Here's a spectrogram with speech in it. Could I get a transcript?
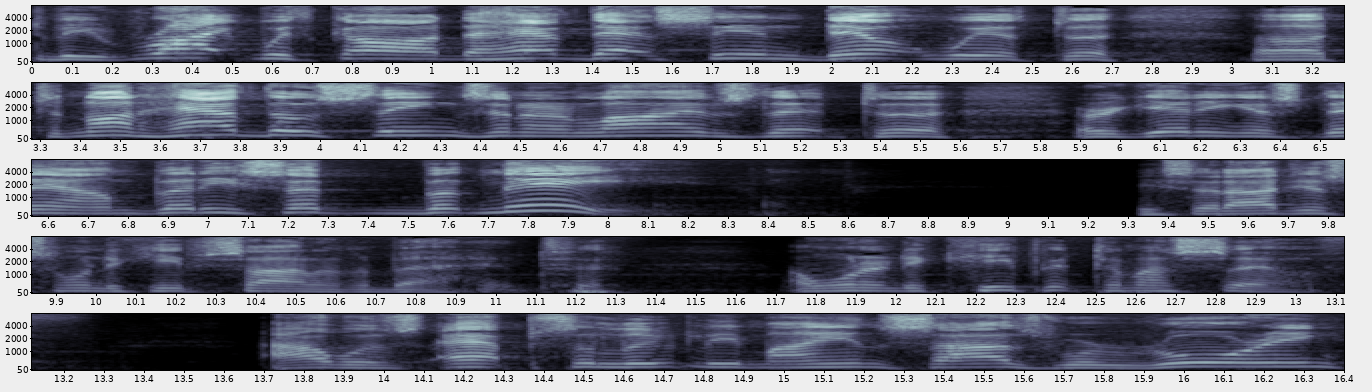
to be right with God, to have that sin dealt with, to uh, to not have those things in our lives that uh, are getting us down. But he said, "But me," he said, "I just wanted to keep silent about it. I wanted to keep it to myself." I was absolutely, my insides were roaring.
